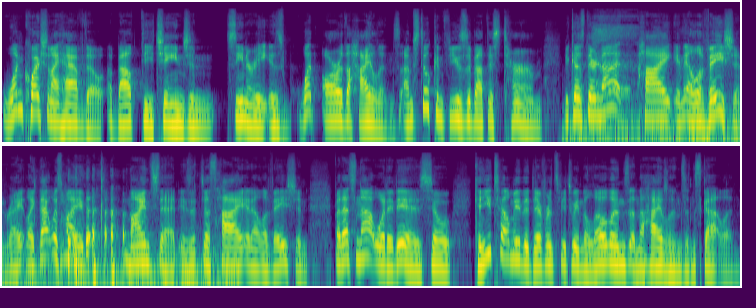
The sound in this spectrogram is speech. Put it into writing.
One question I have though about the change in scenery is what are the highlands? I'm still confused about this term because they're not high in elevation, right? Like that was my mindset. Is it just high in elevation? But that's not what it is. So, can you tell me the difference between the lowlands and the highlands in Scotland?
